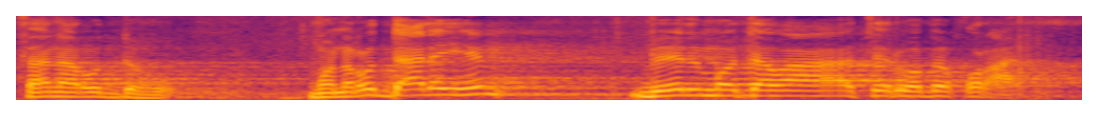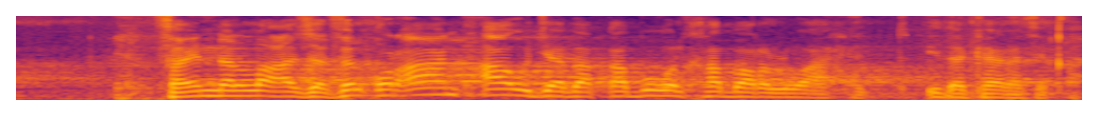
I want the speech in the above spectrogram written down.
فنرده ونرد عليهم بالمتواتر وبالقرآن. فإن الله عز في القرآن أوجب قبول خبر الواحد إذا كان ثقة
